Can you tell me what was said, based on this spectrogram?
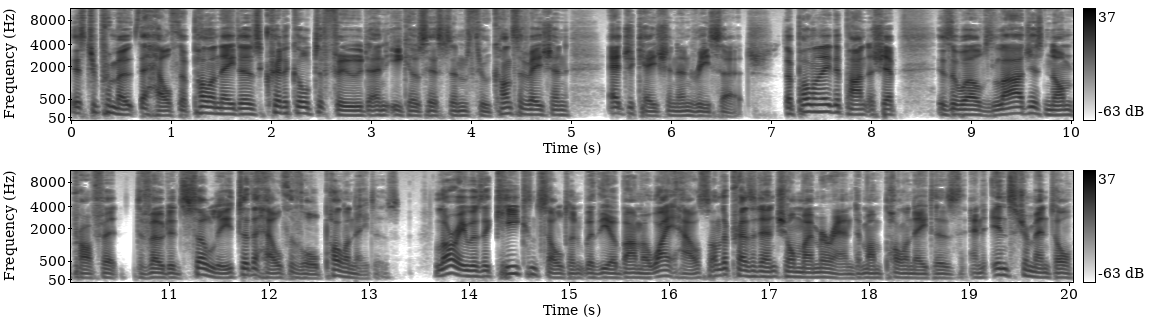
is to promote the health of pollinators critical to food and ecosystems through conservation, education, and research. The Pollinator Partnership is the world's largest nonprofit devoted solely to the health of all pollinators. Laurie was a key consultant with the Obama White House on the presidential memorandum on pollinators and instrumental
